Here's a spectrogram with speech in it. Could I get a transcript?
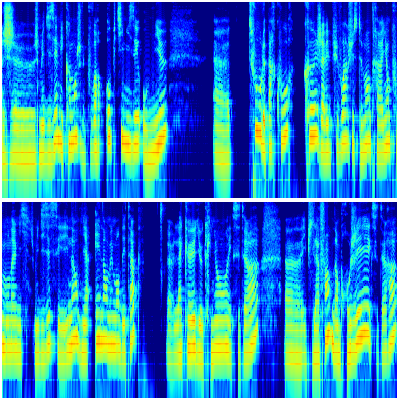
je, me disais, mais comment je vais pouvoir optimiser au mieux tout le parcours que j'avais pu voir justement en travaillant pour mon ami. Je me disais, c'est énorme, il y a énormément d'étapes. l'accueil client, etc. et puis la fin d'un projet, etc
